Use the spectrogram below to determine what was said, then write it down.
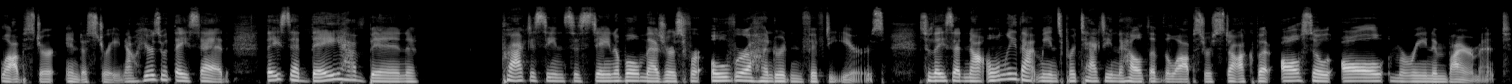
lobster industry. Now here's what they said. They said they have been practicing sustainable measures for over 150 years. So they said not only that means protecting the health of the lobster stock, but also all marine environment.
